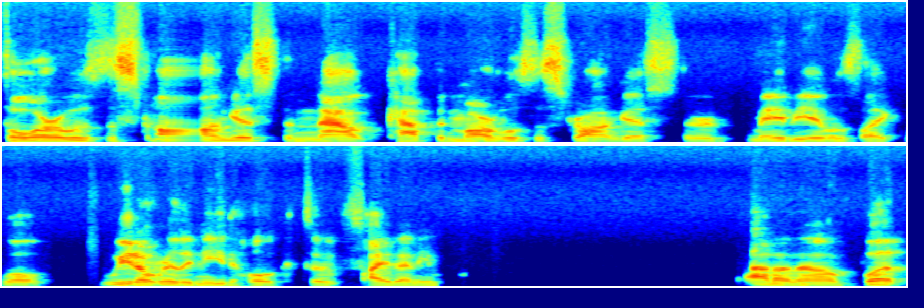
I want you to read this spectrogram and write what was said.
Thor was the strongest, and now Captain Marvel's the strongest. Or maybe it was like, well, we don't really need Hulk to fight anymore. I don't know, but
